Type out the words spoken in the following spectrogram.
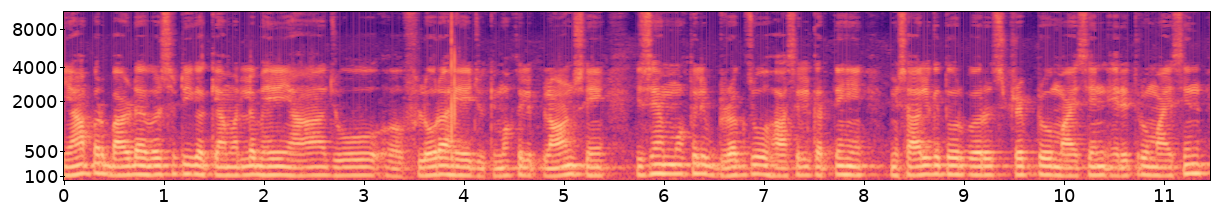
यहाँ पर बायोडाइवर्सिटी का क्या मतलब है? यहाँ जो फ्लोरा है, जो कि मुख्तलिफ़ प्लांट्स हैं, जिसे हम मुख्तलिफ़ ड्रग्स जो हासिल करते हैं, मिसाल के तौर पर स्ट्रिप्टोमाइसिन एरिथ्रोमाइसिन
